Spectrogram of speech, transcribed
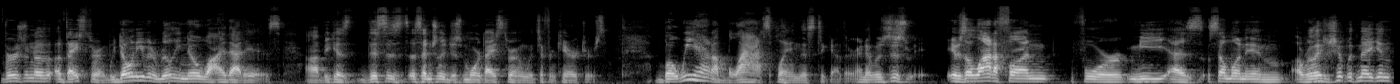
version of, of, Dice Throne. We don't even really know why that is, uh, because this is essentially just more Dice Throne with different characters. But we had a blast playing this together, and it was just it was a lot of fun for me as someone in a relationship with Megan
